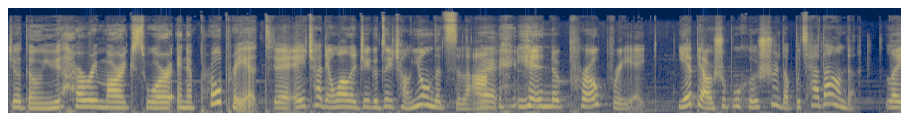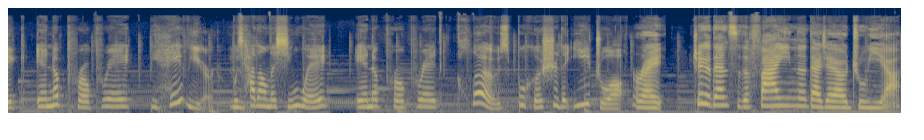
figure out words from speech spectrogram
就等于 Her remarks were inappropriate。对，哎，差点忘了这个最常用的词了啊，inappropriate 也表示不合适的、不恰当的，like inappropriate behavior，不恰当的行为；inappropriate clothes，不合适的衣着。Right，这个单词的发音呢，大家要注意啊。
